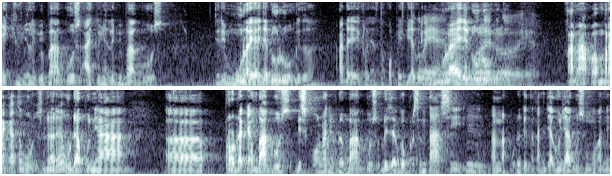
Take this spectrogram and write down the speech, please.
EQ-nya lebih bagus IQ-nya lebih bagus jadi mulai aja dulu gitu ada ya iklannya Tokopedia kayak ya. mulai aja dulu Mulai gitu iya. karena apa mereka tuh sebenarnya udah punya eh, produk yang bagus di sekolahnya udah bagus udah jago presentasi anak muda kita kan jago-jago semuanya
